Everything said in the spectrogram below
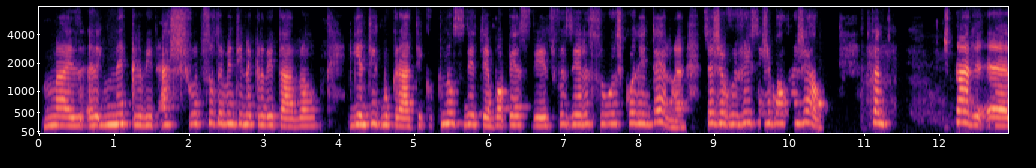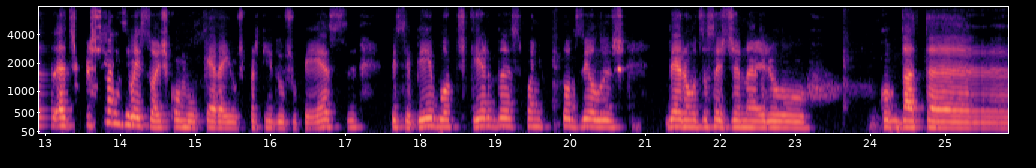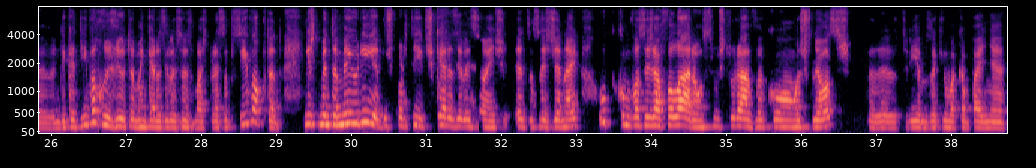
mais eh, inacreditável, acho absolutamente inacreditável e antidemocrático que não se dê tempo ao PSD de fazer a sua escolha interna, seja Rui Rio, seja Paulo Rangel. Portanto, estar a, a despachar as eleições como querem os partidos, o PS, PCP, Bloco de Esquerda, suponho que todos eles deram o 16 de janeiro como data indicativa. Rui Rio também quer as eleições o mais depressa possível, portanto, neste momento a maioria dos partidos quer as eleições a 16 de janeiro, o que, como vocês já falaram, se misturava com as filhoses, eh, teríamos aqui uma campanha,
